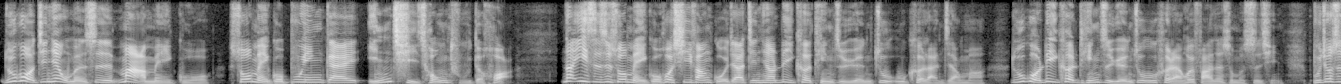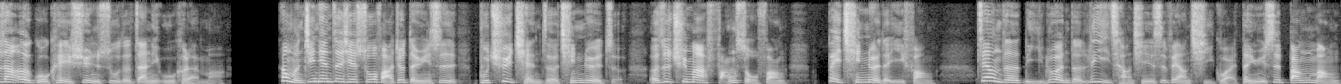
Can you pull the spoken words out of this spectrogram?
如果今天我们是骂美国，说美国不应该引起冲突的话。那意思是说，美国或西方国家今天要立刻停止援助乌克兰，这样吗？如果立刻停止援助乌克兰，会发生什么事情？不就是让俄国可以迅速的占领乌克兰吗？那我们今天这些说法，就等于是不去谴责侵略者，而是去骂防守方、被侵略的一方。这样的理论的立场其实是非常奇怪，等于是帮忙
